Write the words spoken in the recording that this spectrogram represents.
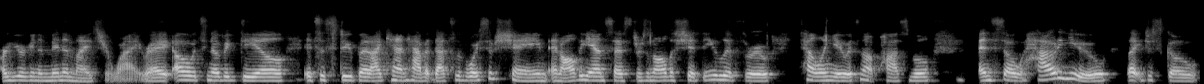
are you're going to minimize your why right oh it's no big deal it's a stupid i can't have it that's the voice of shame and all the ancestors and all the shit that you lived through telling you it's not possible and so how do you like just go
